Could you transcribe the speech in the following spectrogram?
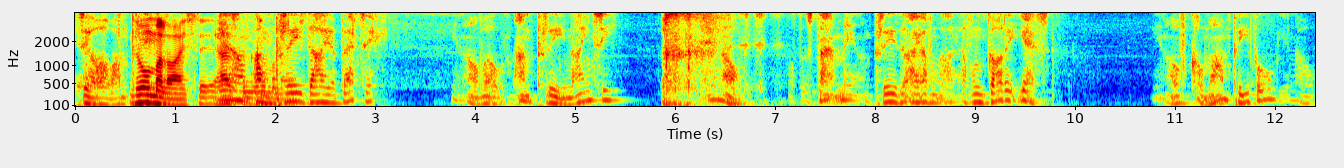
Say, oh, I'm pre- normalized. It has yeah, I'm, I'm pre diabetic. You know, well, I'm pre-90. you know, what does that mean? I'm pre. I haven't I haven't got it yet. You know, come on, people. You know,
